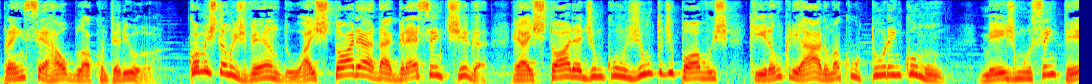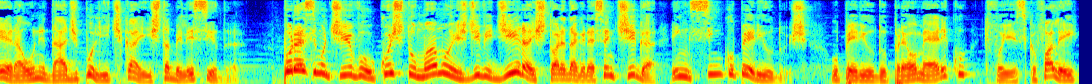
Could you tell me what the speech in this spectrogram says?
para encerrar o bloco anterior. Como estamos vendo, a história da Grécia Antiga é a história de um conjunto de povos que irão criar uma cultura em comum, mesmo sem ter a unidade política estabelecida. Por esse motivo, costumamos dividir a história da Grécia Antiga em cinco períodos: o período pré-homérico, que foi esse que eu falei,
